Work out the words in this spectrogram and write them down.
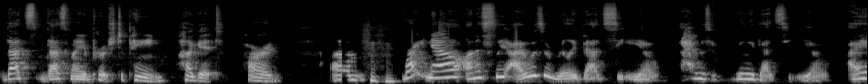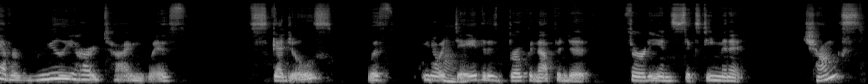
that's that's my approach to pain. Hug it hard. Um, right now, honestly, I was a really bad CEO. I was a really bad CEO. I have a really hard time with schedules with you know a mm. day that is broken up into 30 and 60 minute chunks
